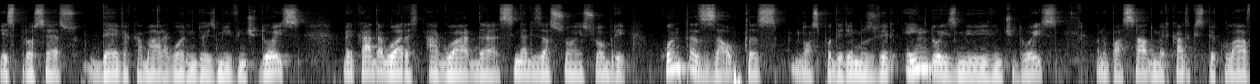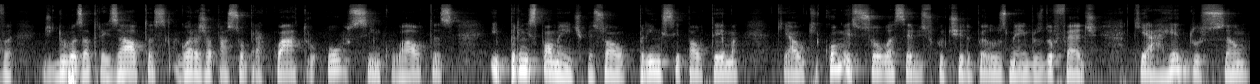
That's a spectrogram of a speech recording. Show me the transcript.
Esse processo deve acabar agora em 2022. O mercado agora aguarda sinalizações sobre quantas altas nós poderemos ver em 2022. Ano passado, o mercado que especulava de duas a três altas, agora já passou para quatro ou cinco altas. E principalmente, pessoal, o principal tema, que é algo que começou a ser discutido pelos membros do Fed, que é a redução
